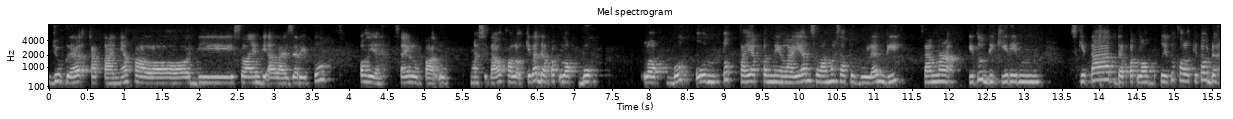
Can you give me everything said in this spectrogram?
juga katanya kalau di selain di Al Azhar itu oh ya saya lupa, lupa ngasih tahu kalau kita dapat logbook logbook untuk kayak penilaian selama satu bulan di sana itu dikirim kita dapat logbook itu kalau kita udah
